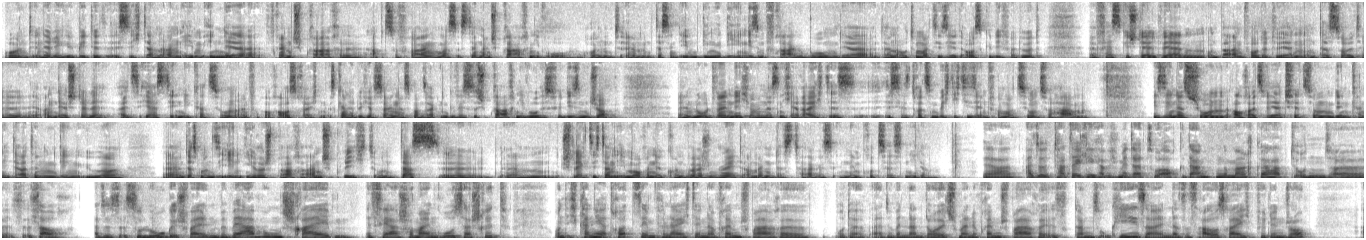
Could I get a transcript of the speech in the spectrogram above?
und in der Regel bietet es sich dann an, eben in der Fremdsprache abzufragen, was ist denn dein Sprachniveau? Und ähm, das sind eben Dinge, die in diesem Fragebogen, der dann automatisiert ausgeliefert wird, äh, festgestellt werden und beantwortet werden. Und das sollte an der Stelle als erste Indikation einfach auch ausreichen. Es kann ja durchaus sein, dass man sagt, ein gewisses Sprachniveau ist für diesen Job äh, notwendig. Und wenn das nicht erreicht ist, ist es trotzdem wichtig, diese Information zu haben. Wir sehen das schon auch als Wertschätzung den Kandidatinnen gegenüber, dass man sie in ihrer Sprache anspricht und das äh, ähm, schlägt sich dann eben auch in der Conversion Rate am Ende des Tages in dem Prozess nieder. Ja, also tatsächlich habe ich mir dazu auch Gedanken gemacht gehabt und äh, es ist auch, also es ist so logisch, weil ein Bewerbungsschreiben ist ja schon mal ein großer Schritt. Und ich kann ja trotzdem vielleicht in der Fremdsprache oder also wenn dann Deutsch meine Fremdsprache ist, ganz okay sein, dass es ausreicht für den Job.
